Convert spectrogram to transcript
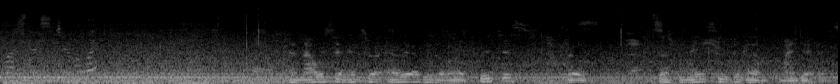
Was this Tivoli? And into an area with a lot of bridges. So just remain seated and mind your.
